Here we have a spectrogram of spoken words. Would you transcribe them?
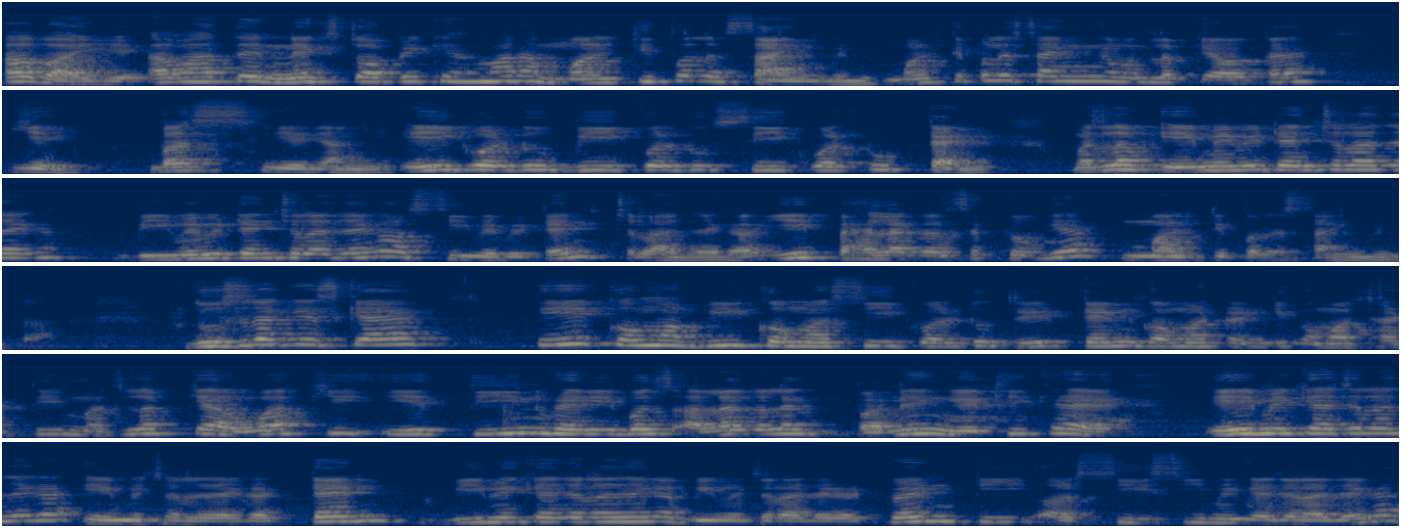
अब आइए, अब आते हैं नेक्स्ट टॉपिक है हमारा मल्टीपल असाइनमेंट मल्टीपल असाइनमेंट का मतलब क्या होता है? ये, बस ये जानिए। A equal to B equal to C equal to ten मतलब ए में भी टेन चला जाएगा बी में भी टेन चला जाएगा और सी में भी टेन चला जाएगा। ये पहला कंसेप्ट हो गया मल्टीपल असाइनमेंट का। दूसरा केस क्या है? A comma B comma C equal to three ten comma twenty comma thirty मतलब क्या हुआ कि ये तीन वेरिएबल्स अलग अलग बनेंगे, ठीक है? ए में क्या चला जाएगा? ए में चला जाएगा टेन बी में क्या चला जाएगा? बी में चला जाएगा ट्वेंटी और सी सी में क्या चला जाएगा?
